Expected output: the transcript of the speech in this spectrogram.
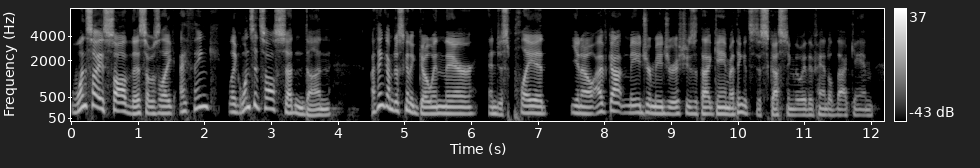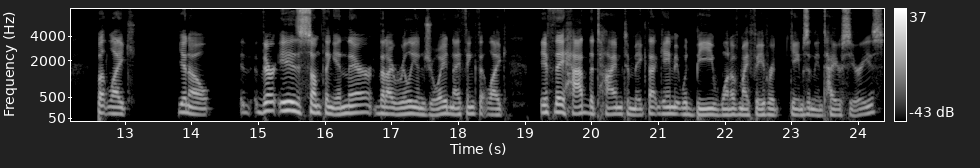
once I saw this, I was like, I think like once it's all said and done I think I'm just going to go in there and just play it. You know, I've got major, major issues with that game. I think it's disgusting the way they've handled that game. But, like, you know, there is something in there that I really enjoyed. And I think that, like, if they had the time to make that game, it would be one of my favorite games in the entire series.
